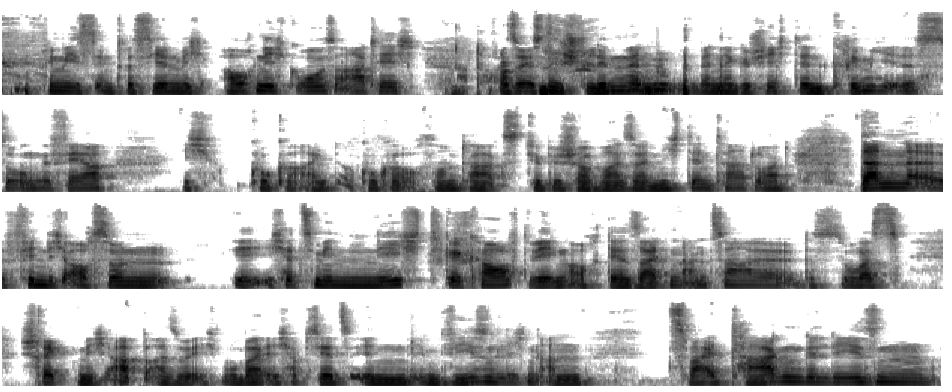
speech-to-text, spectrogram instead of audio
Krimis interessieren mich auch nicht großartig. Also ist nicht schlimm, wenn, wenn eine Geschichte ein Krimi ist, so ungefähr. Ich gucke, ein, gucke auch sonntags typischerweise nicht den Tatort. Dann äh, finde ich auch so ein, ich hätte es mir nicht gekauft, wegen auch der Seitenanzahl. Das sowas schreckt mich ab. Also ich, wobei ich habe es jetzt in, im Wesentlichen an zwei Tagen gelesen.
